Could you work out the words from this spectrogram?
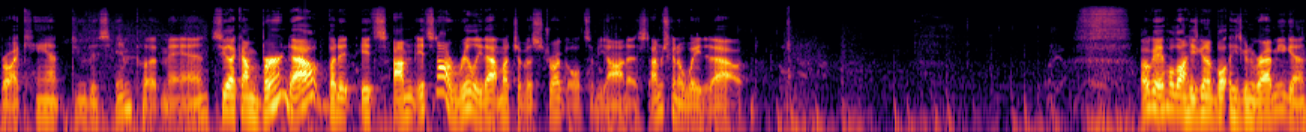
Bro, I can't do this input, man. See, like I'm burned out, but it, it's I'm it's not really that much of a struggle, to be honest. I'm just gonna wait it out. Okay, hold on. He's going to he's gonna grab me again.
